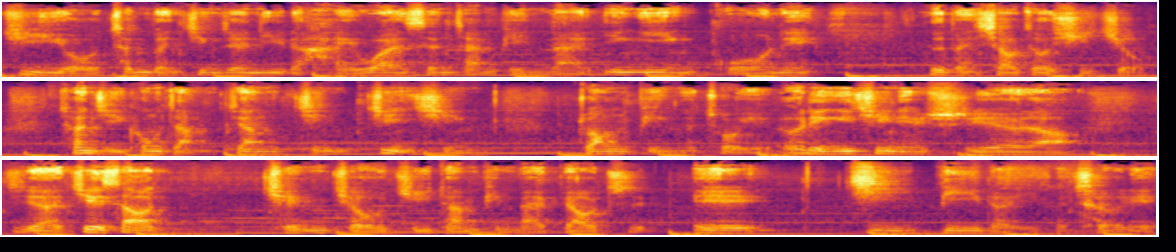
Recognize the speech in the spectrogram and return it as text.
具有成本竞争力的海外生产品来应应国内日本销售需求。川崎工厂将仅进行装瓶的作业。二零一七年十月二号。呃，介绍全球集团品牌标志 AGB 的一个策略，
